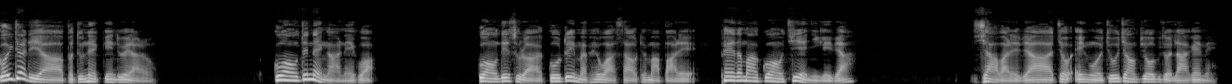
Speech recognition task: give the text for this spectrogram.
ကိုကြီးတာတွေကဘသူနဲ့ကင်းတွဲတာတော့ကိုအောင်တင်းနဲ့ငါနဲ့ကွာကိုအောင်တင်းဆိုတာကိုတွေ့မဖဲဝါစာအုပ်ထဲမှာပါတဲ့ဖဲသမားကိုအောင်ချစ်ရဲ့ညီလေဗျာရပါတယ်ဗျာကျုပ်အိမ်ကိုအကျိုးကြောင့်ပြောပြီးတော့လာခဲ့မယ်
